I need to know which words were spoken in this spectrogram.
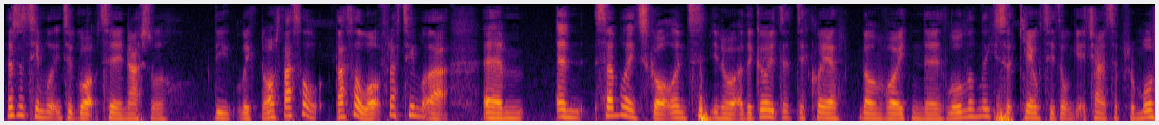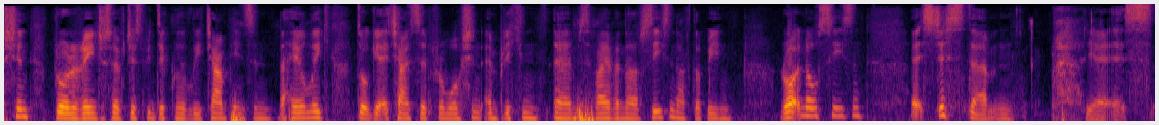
there's a team looking to go up to National League, North. That's a that's a lot for a team like that. Um, and similarly in Scotland, you know, are they going to declare null and void in the Lowland League so Kelty don't get a chance of promotion? Brora Rangers, who have just been declared league champions in the Highland League, don't get a chance of promotion and Brechin um, survive another season after being rotten all season. It's just, um, yeah, it's.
